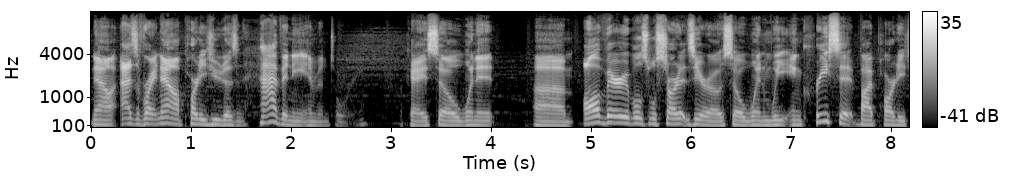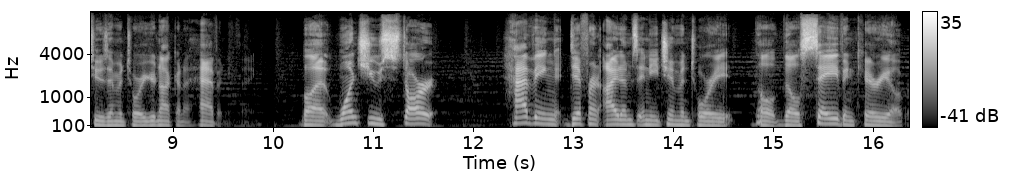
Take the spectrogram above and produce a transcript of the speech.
Now, as of right now, party two doesn't have any inventory. Okay, so when it um, all variables will start at zero. So when we increase it by party two's inventory, you're not going to have anything. But once you start having different items in each inventory, they'll they'll save and carry over.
